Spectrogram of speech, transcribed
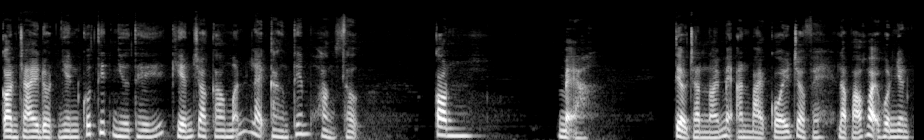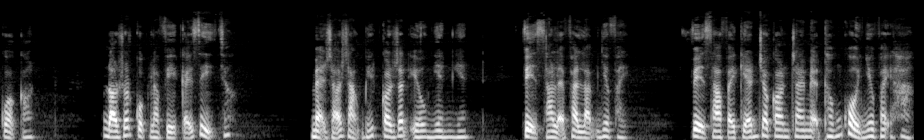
Con trai đột nhiên cốt thiết như thế khiến cho Cao Mẫn lại càng thêm hoảng sợ. Con... Mẹ à, Tiểu Trần nói mẹ ăn bài cô ấy trở về là phá hoại hôn nhân của con. Đó rốt cuộc là vì cái gì chứ? Mẹ rõ ràng biết con rất yêu nghiên nghiên. Vì sao lại phải làm như vậy? Vì sao phải khiến cho con trai mẹ thống khổ như vậy hả?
